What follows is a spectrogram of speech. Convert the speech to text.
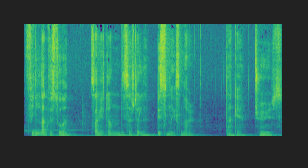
vielen Dank fürs Zuhören, sage ich dann an dieser Stelle. Bis zum nächsten Mal. Danke. Tschüss.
